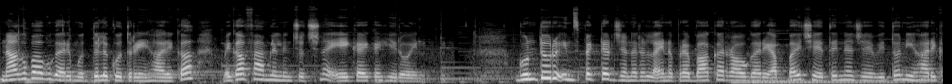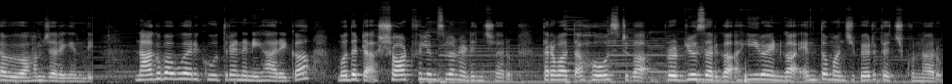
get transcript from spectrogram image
నాగబాబు గారి ముద్దుల కూతురు నిహారిక మెగా ఫ్యామిలీ నుంచి వచ్చిన ఏకైక హీరోయిన్. గుంటూరు ఇన్స్పెక్టర్ జనరల్ అయిన ప్రభాకర్ రావు గారి అబ్బాయి చైతన్య జేవితో నిహారిక వివాహం జరిగింది. నాగబాబు గారి కూతురైన నిహారిక మొదట షార్ట్ ఫిలిమ్స్లో నటించారు. తర్వాత హోస్ట్గా ప్రొడ్యూసర్గా హీరోయిన్గా ఎంతో మంచి పేరు తెచ్చుకున్నారు.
